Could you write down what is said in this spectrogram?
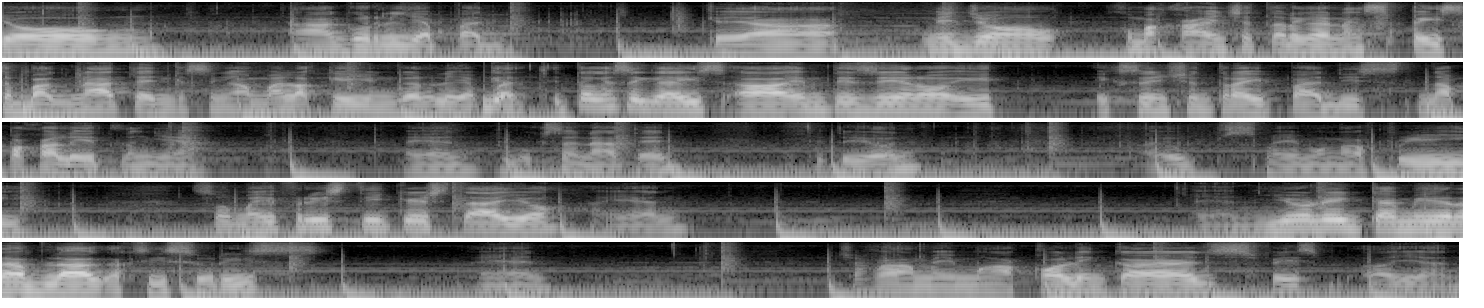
yung uh, Gorilla Pad. Kaya medyo kumakain siya talaga ng space sa bag natin kasi nga malaki yung Gorilla Pad. Ito kasi guys, uh, MT-08 extension tripod is napakaliit lang niya. Ayan, buksan natin. Ito 'yon. Oops, may mga free. So may free stickers tayo. Ayan. Ayan, Yurig Camera Vlog Accessories. Ayan. Tsaka may mga calling cards, Facebook, ayan.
